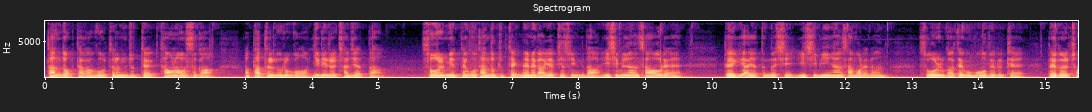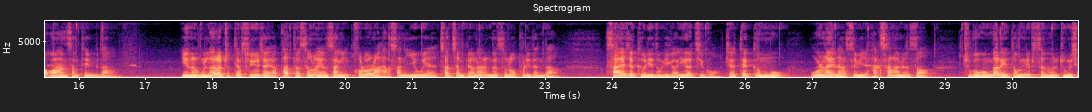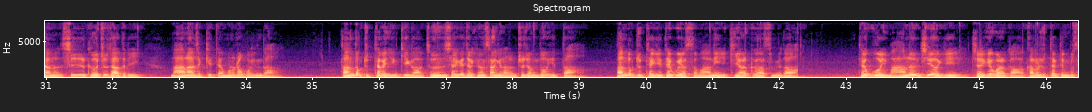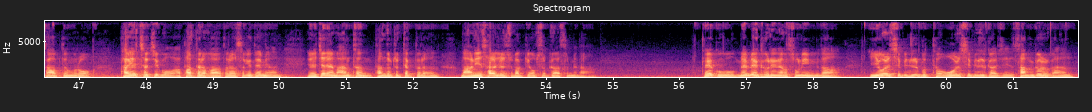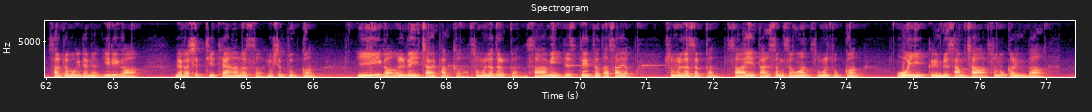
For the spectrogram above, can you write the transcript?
단독 다가구 전원주택 타운하우스가 아파트를 누르고 1위를 차지했다. 서울 및 대구 단독주택 매매 가격 지수입니다. 21년 4월에 100이하였던 것이 22년 3월에는 서울과 대구 모두 이렇게 100을 초과한 상태입니다. 이는 우리나라 주택 수요자의 아파트 선호 현상이 코로나 확산 이후에 차츰 변하는 것으로 풀이된다. 사회적 거리두기가 이어지고 재택 근무, 온라인 학습이 확산하면서 주거 공간의 독립성을 중시하는 실거주자들이 많아졌기 때문으로 보인다. 단독주택의 인기가 전 세계적 현상이라는 주장도 있다. 단독주택이 대구에서 많이 기할 것 같습니다. 대구의 많은 지역이 재개발과 가로주택 정비 사업 등으로 파헤쳐지고 아파트가 들어서게 되면 예전에 많던 단독주택들은 많이 사라질 수밖에 없을 것 같습니다. 대구 매매 거래량 순위입니다. 2월 11일부터 5월 11일까지 3개월간 살펴보게 되면 1위가 메가시티 태양하늘서 62건, 2위가 얼베 2차 알파크 28건, 3위 힐스테이트 다사역 26건, 4위 달성성원 22건, 5위 그린빌 3차 20건입니다.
